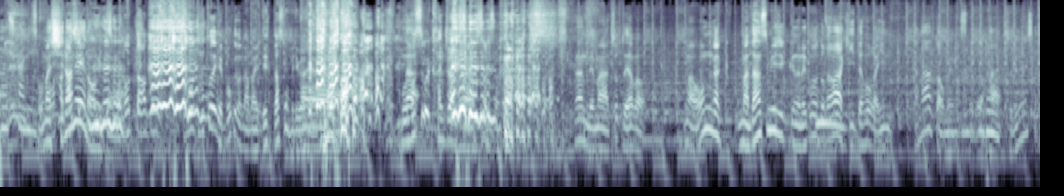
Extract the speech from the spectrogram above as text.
確かに。お前知らねえの？みたいな。そのたその例えで僕の名前で出すのやめてくださいものすごい感じ悪いな。んでまあちょっとやっぱまあ音楽まあダンスミュージックのレコードとかは聞いた方がいいかなとは思いますけど、なるほど。はい、それぐらいですかね。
